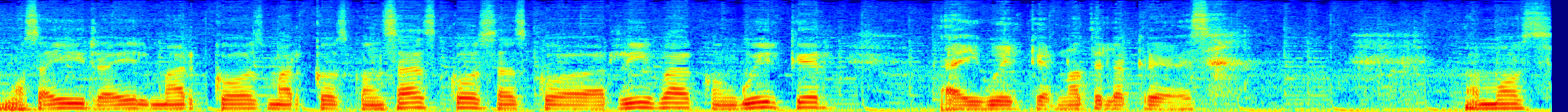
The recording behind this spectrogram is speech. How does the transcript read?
Vamos a Israel, Marcos, Marcos con Sasco, Sasco arriba con Wilker. Ahí Wilker, no te la creas. Vamos,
